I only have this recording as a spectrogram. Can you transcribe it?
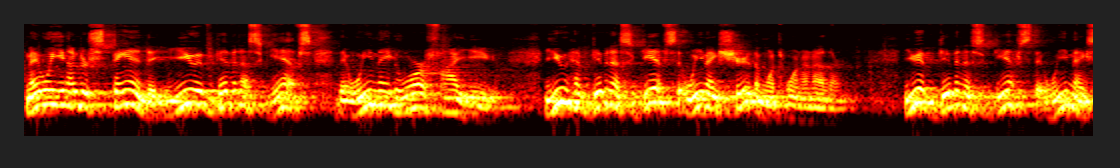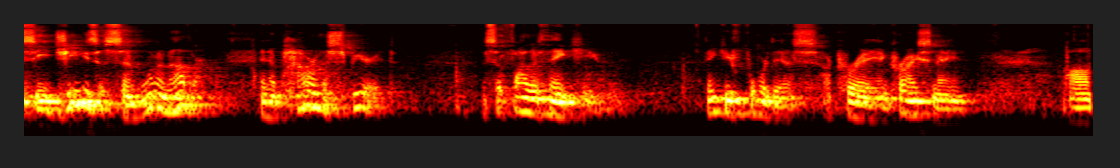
May we understand that you have given us gifts that we may glorify you. You have given us gifts that we may share them with one another. You have given us gifts that we may see Jesus in one another and empower the Spirit. So, Father, thank you. Thank you for this. I pray in Christ's name. Um,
